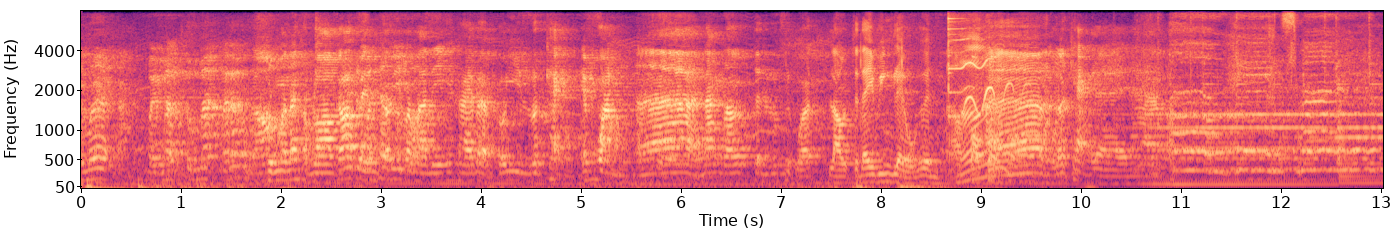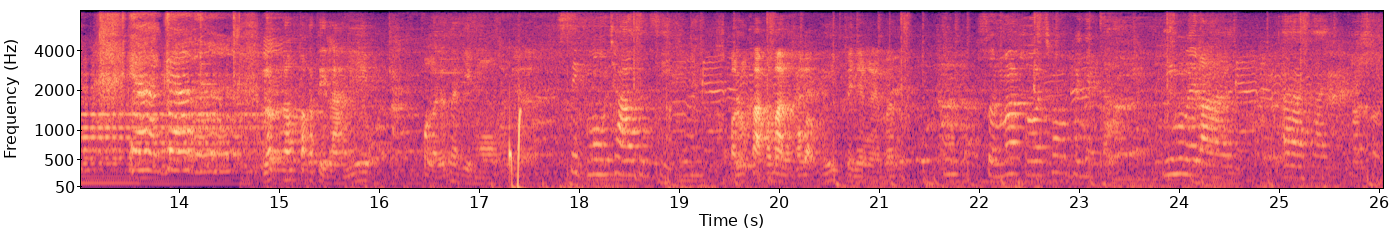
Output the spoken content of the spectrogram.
มเมอร์เหมือนแบบตุ้มมากมาแล้วผมน้องคุณมานั่งสำรองก็เป็นเก้าอี้ประมาณนี้คล้ายๆแบบเก้าอี้รถแข่ง F1 อ่านั่งแล้วจะรู้สึกว่าเราจะได้วิ่งเร็วขึ้นอ่าเหมือนรถแข่งเลยนะครับ 10โมงเช้าถึง4ทุ่มพอลูกค้าเข้ามาแล้วเขาแบบเฮ้ยเป็นยังไงบ้างส่วนมากเขาชอบบรรยากาศยิ่งเวลาถ่ายทอดสด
